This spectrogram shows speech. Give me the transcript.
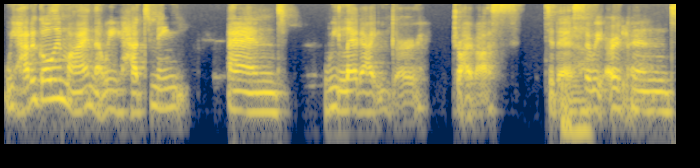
we had a goal in mind that we had to meet and we let our ego drive us to this. Yeah. So we opened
